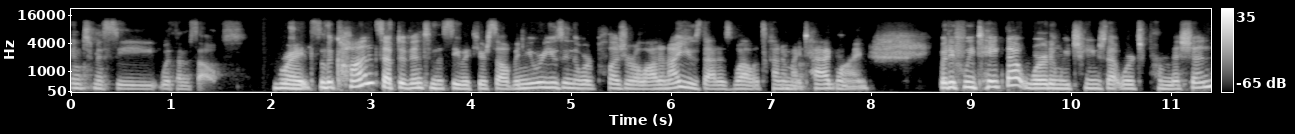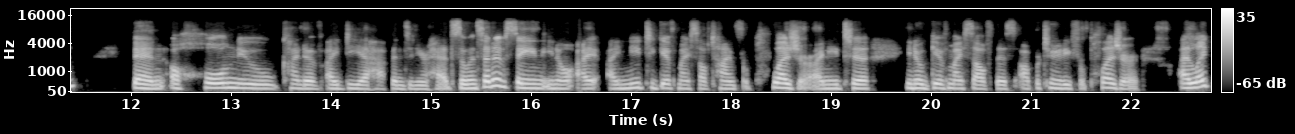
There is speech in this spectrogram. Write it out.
intimacy with themselves Right. So the concept of intimacy with yourself, and you were using the word pleasure a lot, and I use that as well. It's kind of my mm-hmm. tagline. But if we take that word and we change that word to permission, then a whole new kind of idea happens in your head. So instead of saying, you know, I, I need to give myself time for pleasure, I need to, you know, give myself this opportunity for pleasure, I like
